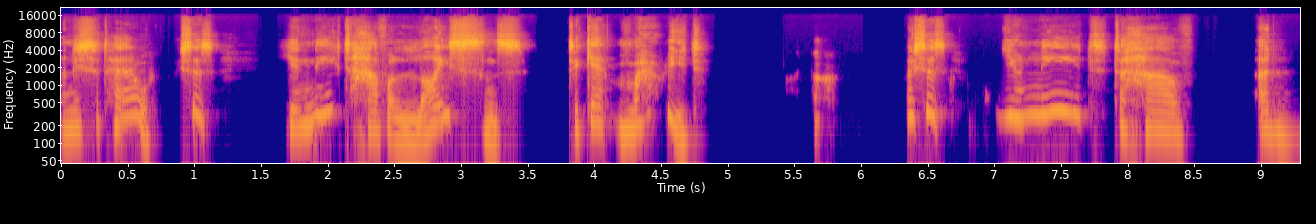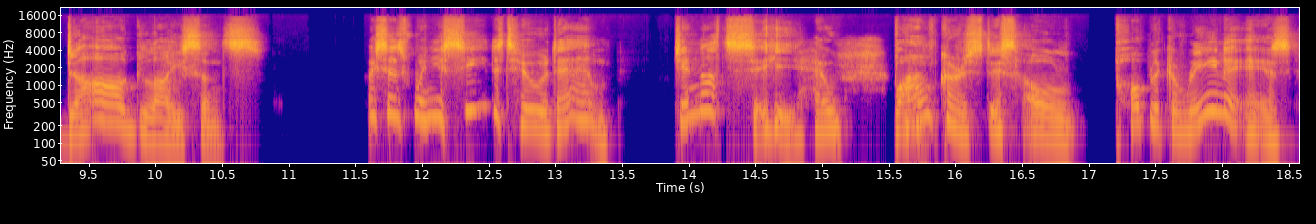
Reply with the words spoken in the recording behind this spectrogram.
And he said, How? He says, you need to have a license to get married. I says, you need to have a dog license. I says, when you see the two of them, do you not see how bonkers this whole public arena is?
